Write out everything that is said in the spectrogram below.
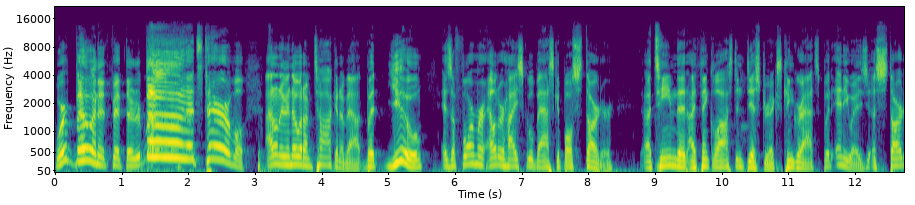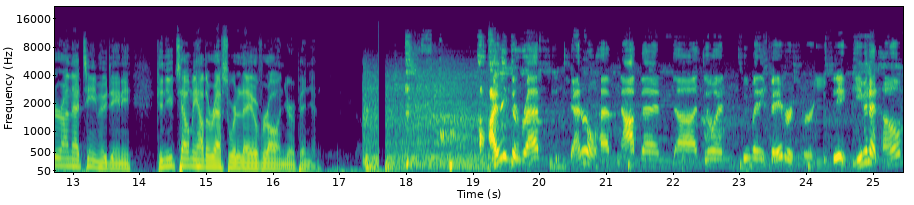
We're booing it, Fifth Third. Boo! That's terrible. I don't even know what I'm talking about. But you, as a former Elder High School basketball starter, a team that I think lost in districts, congrats. But, anyways, a starter on that team, Houdini. Can you tell me how the refs were today overall, in your opinion? I think the refs in general have not been uh, doing too many favors for UC. Even at home,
